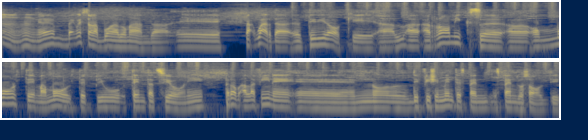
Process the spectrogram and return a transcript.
Mm, mm, eh, beh, questa è una buona domanda. Eh, ma guarda, eh, ti dirò che a, a- a Romix eh, ho molte, ma molte più tentazioni, però alla fine eh, non- difficilmente spen- spendo soldi.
